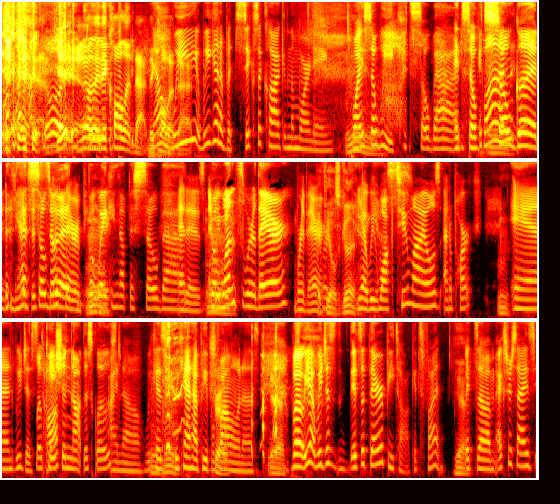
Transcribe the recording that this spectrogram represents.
yeah. yeah. No, they, they call it that. They no, call it we we get up at six o'clock in the morning, twice a Mm. week. It's so bad. It's so fun. It's fun. so good. Yes, it's, it's so, so good. therapeutic. But waking up is so bad. It is. Mm. And But we- once we're there, we're there. It feels good. Yeah, we walk Yes. two miles at a park, Mm. and we just location Talk. not disclosed. I know because Mhm. we can't have people True. following us. Yeah. But yeah, we just it's a therapy talk. It's fun. Yeah. It's um exercise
